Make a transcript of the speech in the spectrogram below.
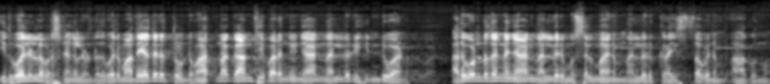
ഇതുപോലെയുള്ള പ്രശ്നങ്ങളുണ്ട്. അതുപോലെ മതേതരത്വമുണ്ട്. മഹാത്മാഗാന്ധി പറഞ്ഞു ഞാൻ നല്ലൊരു ഹിന്ദുവാണ്. അതുകൊണ്ട് തന്നെ ഞാൻ നല്ലൊരു മുസൽമാനും നല്ലൊരു ക്രൈസ്തവനും ആകുന്നു.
